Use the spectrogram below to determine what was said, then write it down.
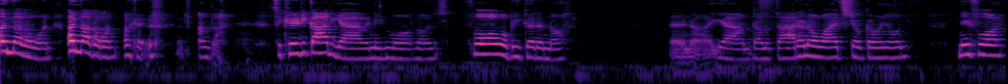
Another one. Another one. Okay, I'm done. Security guard, yeah, we need more of those. Four will be good enough. And uh, yeah, I'm done with that. I don't know why it's still going on. New floor.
